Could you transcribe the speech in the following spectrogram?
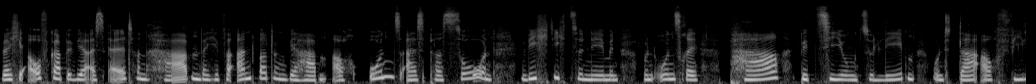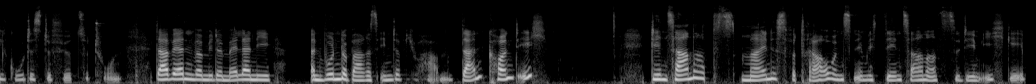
welche Aufgabe wir als Eltern haben, welche Verantwortung wir haben, auch uns als Person wichtig zu nehmen und unsere Paarbeziehung zu leben und da auch viel Gutes dafür zu tun. Da werden wir mit der Melanie ein wunderbares Interview haben. Dann konnte ich den Zahnarzt meines Vertrauens, nämlich den Zahnarzt, zu dem ich gehe,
